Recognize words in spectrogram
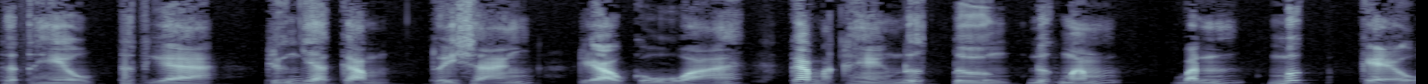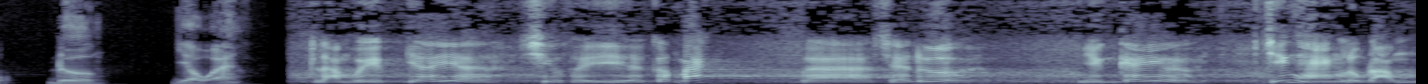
thịt heo, thịt gà, trứng gia cầm, thủy sản, rau củ quả, các mặt hàng nước tương, nước mắm, bánh, mứt, kẹo, đường, dầu ăn. Làm việc với ờ, siêu thị cấp mắt và sẽ đưa những cái ờ, chiến chuyến hàng lưu động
